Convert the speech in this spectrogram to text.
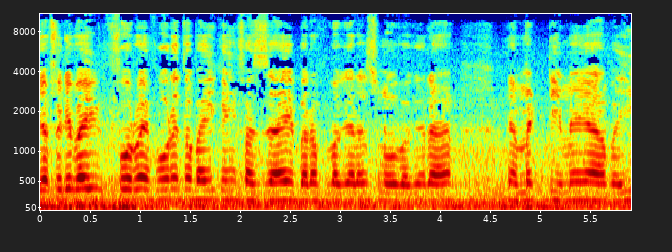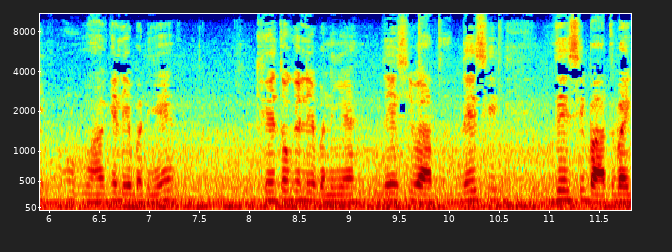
या फिर भाई फोर बाई फोर है तो भाई कहीं फंस जाए, बर्फ़ वगैरह स्नो वगैरह, या मिट्टी में, या भाई वहाँ के लिए बनी है। खेतों के लिए बनी है। देसी बात, देसी देसी बात भाई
